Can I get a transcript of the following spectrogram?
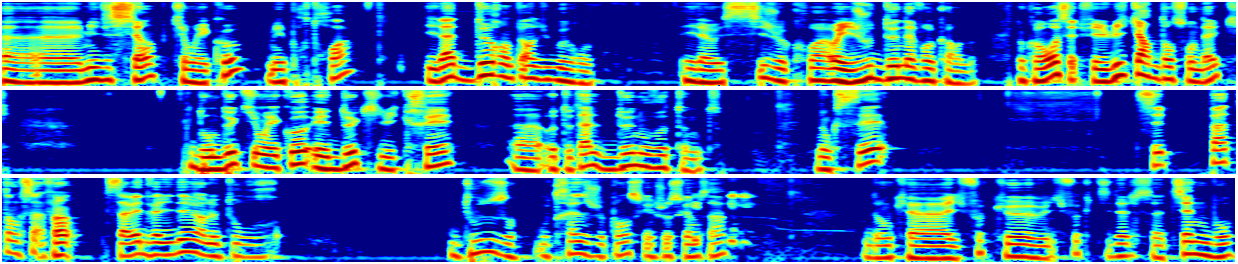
euh, miliciens qui ont écho, mais pour 3, il a deux rampeurs du goudron. Et il a aussi, je crois, ouais, il joue deux navrecornes. Donc en gros, ça te fait 8 cartes dans son deck, dont deux qui ont écho et deux qui lui créent euh, au total deux nouveaux taunts. Donc c'est. C'est pas tant que ça. Enfin, ça va être validé vers le tour 12 ou 13, je pense, quelque chose comme ça. Donc euh, il faut que, il faut que Tidal ça tienne bon.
